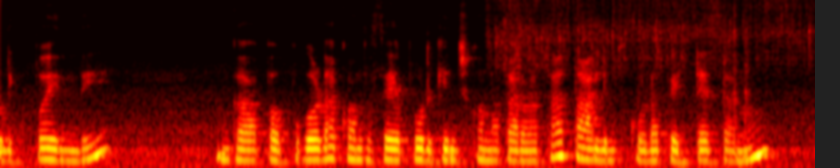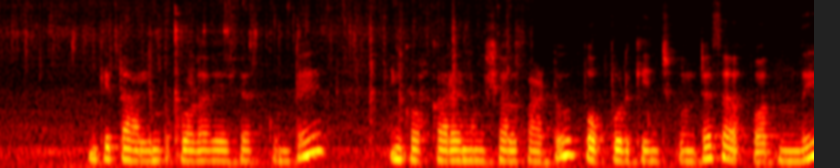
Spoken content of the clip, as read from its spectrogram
ఉడికిపోయింది. ఇంకా పప్పు కూడా కొంతసేపు ఉడికించుకున్న తర్వాత తాలింపు కూడా పెట్టేశాను. ఇంక తాలింపు కూడా వేసేసుకుంటే ఇంకొక రెండు నిమిషాల పాటు పప్పు ఉడికించుకుంటే సరిపోతుంది.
